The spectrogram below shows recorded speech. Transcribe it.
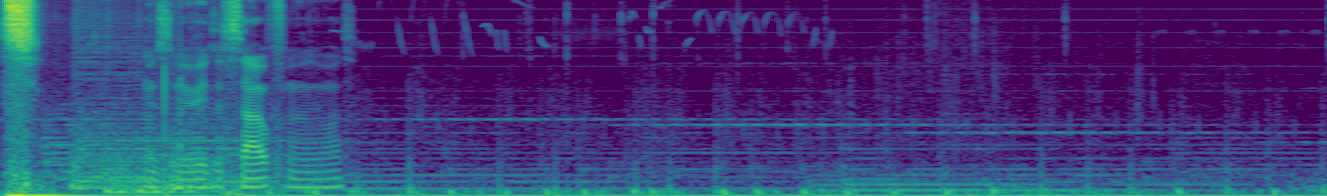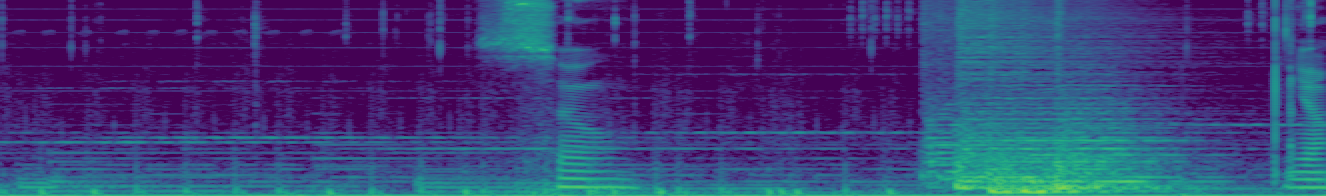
Tss. Müssen wir wieder saufen oder was? So. Ja.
